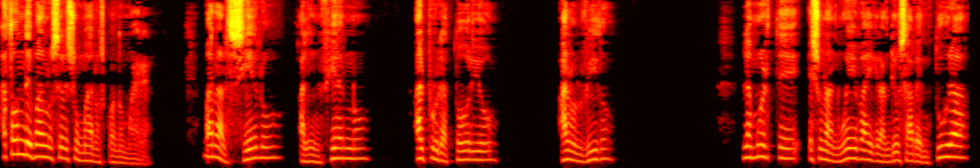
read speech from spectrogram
¿A dónde van los seres humanos cuando mueren? ¿Van al cielo, al infierno, al purgatorio, al olvido? ¿La muerte es una nueva y grandiosa aventura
